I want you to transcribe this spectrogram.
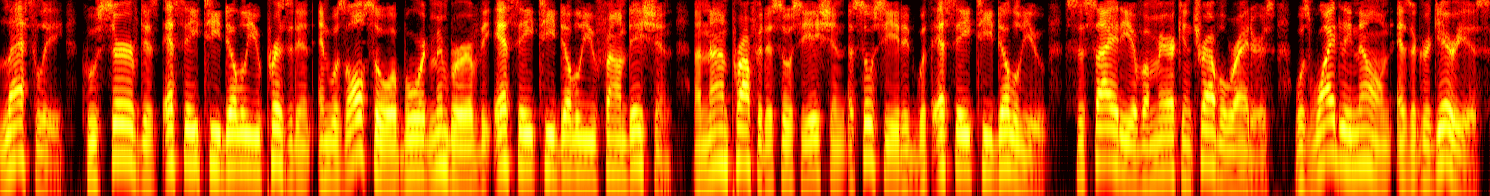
Lassley, who served as SATW president and was also a board member of the SATW Foundation, a nonprofit association associated with SATW, Society of American Travel Writers, was widely known as a gregarious,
